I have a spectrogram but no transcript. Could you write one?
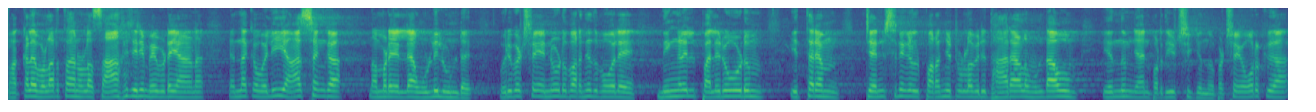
മക്കളെ വളർത്താനുള്ള സാഹചര്യം എവിടെയാണ്? എന്നൊക്കെ വലിയ ആശങ്ക നമ്മുടെ എല്ലാം ഉള്ളിലുണ്ട്. ഒരുപക്ഷെ എന്നോട് പറഞ്ഞതുപോലെ നിങ്ങളിൽ പലരോടും ഇത്തരം ടെൻഷനുകൾ പറഞ്ഞിട്ടുള്ളവർ ധാരാളം ഉണ്ടാവും എന്നും ഞാൻ പ്രതീക്ഷിക്കുന്നു. പക്ഷേ ഓർക്കുക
